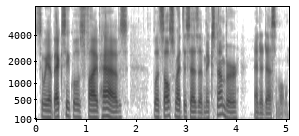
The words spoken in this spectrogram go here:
So we have x equals 5 halves, but let's also write this as a mixed number and a decimal.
